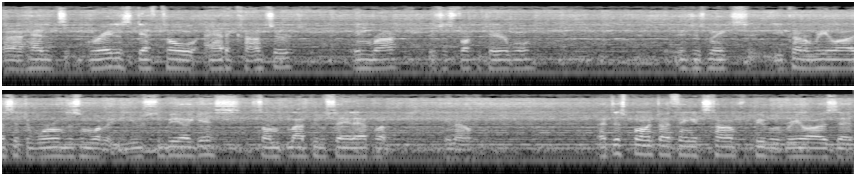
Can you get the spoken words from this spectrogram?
uh, had its greatest death toll at a concert in rock. It's just fucking terrible. It just makes you kind of realize that the world isn't what it used to be, I guess. Some, a lot of people say that, but, you know. At this point, I think it's time for people to realize that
